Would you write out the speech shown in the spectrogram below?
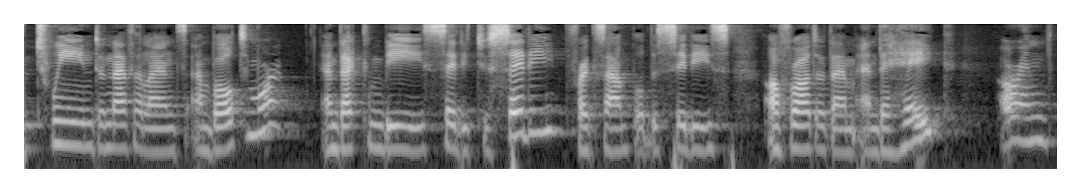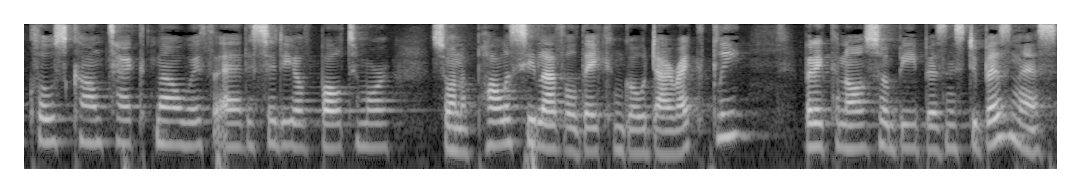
between the Netherlands and Baltimore, and that can be city to city. For example, the cities of Rotterdam and The Hague are in close contact now with uh, the city of Baltimore. So, on a policy level, they can go directly, but it can also be business to business,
